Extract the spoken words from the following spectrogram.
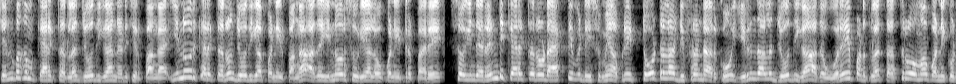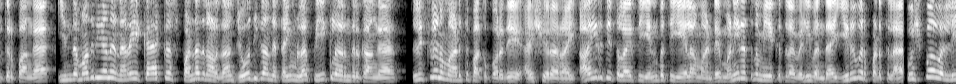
செண்பகம் கேரக்டர்ல ஜோதிகா நடிச்சிருப்பாங்க. இன்னொரு கேரக்டரும் ஜோதிகா பண்ணிருப்பாங்க. அதை இன்னொரு சூர்யா லவ் பண்ணிட்டு இருப்பாரு சோ இந்த ரெண்டு கேரக்டரோட ஆக்டிவிட்டிஸுமே அப்படி டோட்டலா டிஃப்ரெண்டா இருக்கும். இருந்தாலும் ஜோதிகா அதை ஒரே படத்துல தத்ரூபமா பண்ணி கொடுத்திருப்பாங்க. இந்த மாதிரியான நிறைய கேரக்டர்ஸ் பண்ணதுனால தான் ஜோதிகா அந்த டைம்ல பீக்ல இருந்திருக்காங்க. லிஸ்ட்ல நம்ம அடுத்து பார்க்க போறது ஐஸ்வர்யா ராய். ஆயிரத்தி தொள்ளாயிரத்தி எண்பத்தி ஏழாம் ஆண்டு மணிரத்னம் இயக்கத்துல வெளிவந்த இருவர் படத்துல புஷ்பவல்லி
